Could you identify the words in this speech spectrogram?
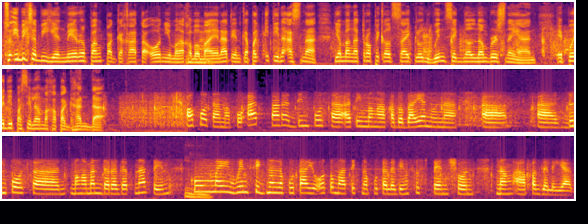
So ibig sabihin, mayroon pang pagkakataon yung mga kababayan natin kapag itinaas na yung mga tropical cyclone wind signal numbers na yan, eh pwede pa silang makapaghanda. Opo, tama po. At para din po sa ating mga kababayan no, na ah, ah, dun po sa mga mandaragat natin, kung may wind signal na po tayo, automatic na po talaga yung suspension ng ah, paglalayag.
